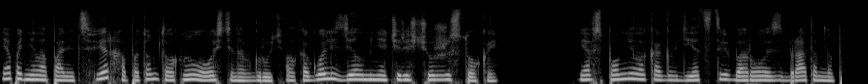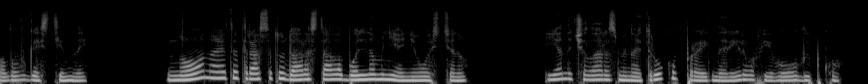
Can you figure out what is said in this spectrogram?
Я подняла палец вверх, а потом толкнула Остина в грудь. Алкоголь сделал меня чересчур жестокой. Я вспомнила, как в детстве боролась с братом на полу в гостиной. Но на этот раз от удара стало больно мне, а не Остину. Я начала разминать руку, проигнорировав его улыбку.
